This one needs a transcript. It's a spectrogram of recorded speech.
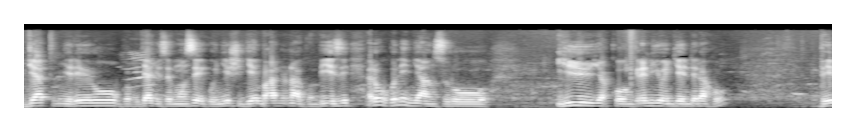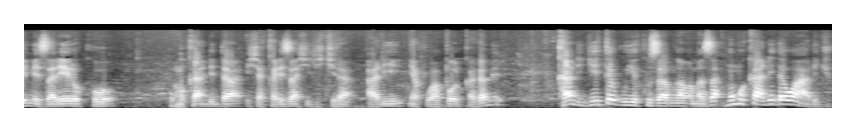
byatumye rero ubwo byanyuze mu nzego nyinshi igenda hano ntabwo mbizi ariko ubwo ni imyanzuro y'iya kongere niyo ngenderaho. Bemeza rero ko umukandida ishyaka rizashyigikira ari nyakubahwa paul kagame kandi ryiteguye kuzamwamamaza nk'umukandida waryo.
